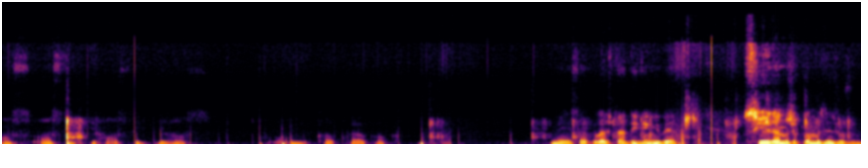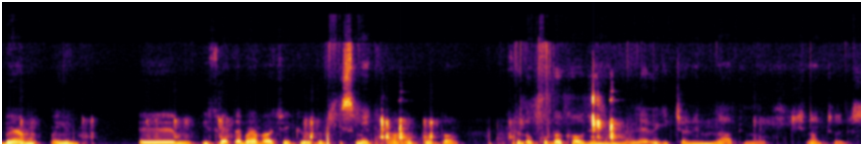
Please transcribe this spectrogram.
As as has has. Kalk ayağa kalk. Neyse arkadaşlar dediğim gibi şeyden açıklamasını istiyorsanız beğenmeyin. Ee, İsmet'le beraber çekiyorduk. İsmet ben okulda. Ben okulda kalacağım. Ben eve gideceğim yani. Ne yapayım ben? Ne yapacağız biz?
